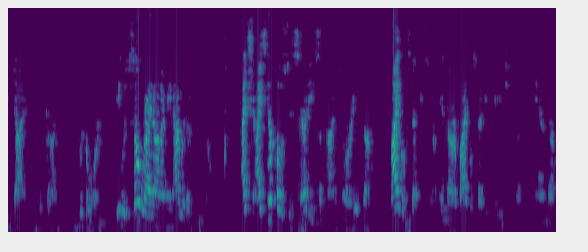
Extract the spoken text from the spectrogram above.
He died. He's gone He's with the Lord. He was so right on. I mean, I would have, you know, I, I still post his studies sometimes or his uh, Bible studies you know, in our Bible studies page, and uh,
